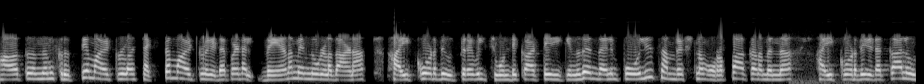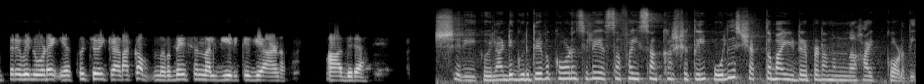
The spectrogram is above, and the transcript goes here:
ഭാഗത്തു നിന്നും കൃത്യമായിട്ടുള്ള ശക്തമായിട്ടുള്ള ഇടപെടൽ വേണമെന്നുള്ളതാണ് ഹൈക്കോടതി ഉത്തരവിൽ ചൂണ്ടിക്കാട്ടിയിരിക്കുന്നത്. എന്തായാലും പോലീസ് സംരക്ഷണം ഉറപ്പാക്കണമെന്ന് ഹൈക്കോടതി ഇടക്കാല ഉത്തരവിലൂടെ എസ് എച്ച് ഒയ്ക്ക് അടക്കം നിർദ്ദേശം നൽകിയിരിക്കുകയാണ്. ആതിര. ശരി കൊയിലാണ്ടി ഗുരുദേവ കോളേജിലെ എസ് എഫ് ഐ സംഘർഷത്തിൽ പോലീസ് ശക്തമായി ഇടപെടണമെന്ന് ഹൈക്കോടതി.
